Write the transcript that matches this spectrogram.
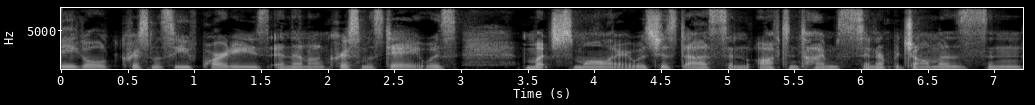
big old Christmas Eve parties, and then on Christmas Day it was much smaller. It was just us, and oftentimes in our pajamas and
